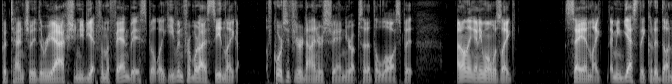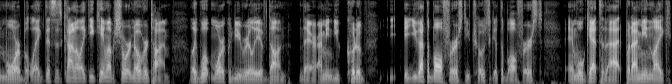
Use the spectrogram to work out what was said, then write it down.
potentially the reaction you'd get from the fan base. But like even from what I've seen, like of course if you're a Niners fan, you're upset at the loss, but I don't think anyone was like saying like I mean, yes, they could have done more, but like this is kind of like you came up short in overtime. Like what more could you really have done there? I mean, you could have you got the ball first, you chose to get the ball first, and we'll get to that. But I mean like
